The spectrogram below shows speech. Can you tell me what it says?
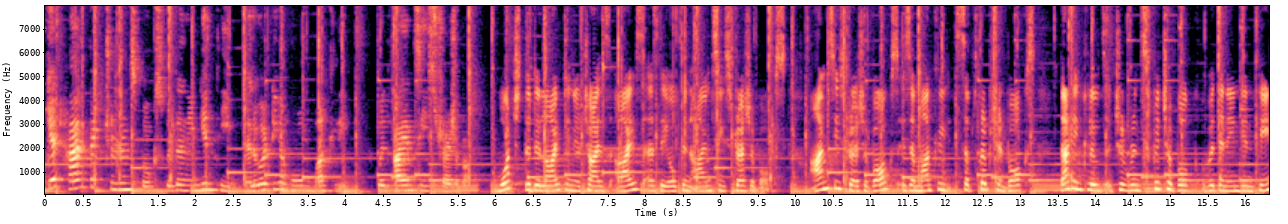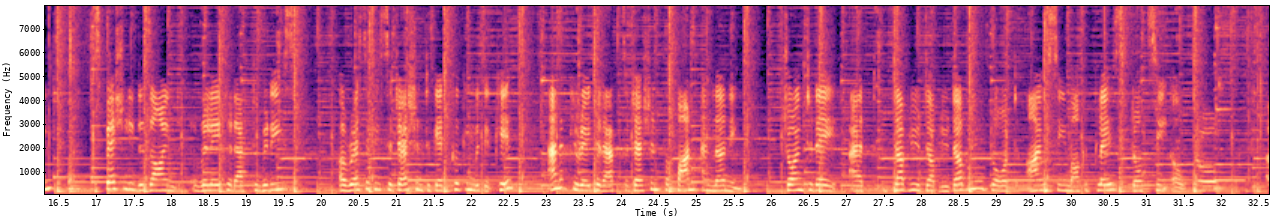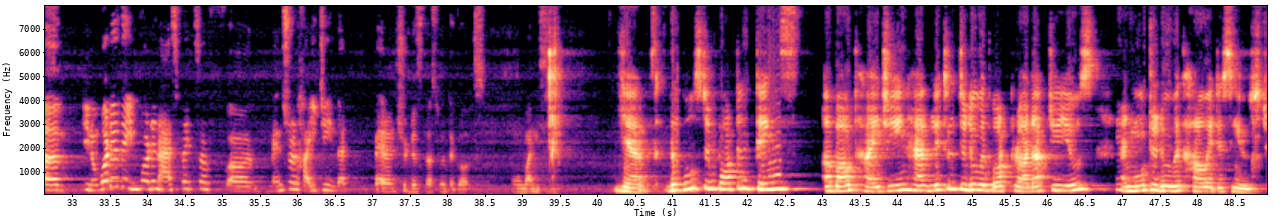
Get handpicked children's books with an Indian theme delivered to your home monthly with IMC's Treasure Box. Watch the delight in your child's eyes as they open IMC's Treasure Box. IMC's Treasure Box is a monthly subscription box that includes a children's picture book with an Indian theme, specially designed related activities, a recipe suggestion to get cooking with your kids, and a curated app suggestion for fun and learning. Join today at www.imcmarketplace.co. So, um, you know, what are the important aspects of uh, menstrual hygiene that parents should discuss with the girls once? Yeah, the most important things about hygiene have little to do with what product you use and more to do with how it is used.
